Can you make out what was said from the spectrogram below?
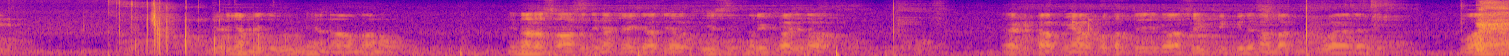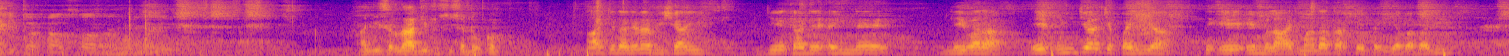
ਜਿਹੜੀਆਂ ਮਜ਼ਦੂਰ ਯੂਨੀਅਨ ਆ ਉਹਨਾਂ ਨੂੰ ਇਹਨਾਂ ਦਾ ਸਾਥ ਦੇਣਾ ਚਾਹੀਦਾ ਤੇ ਇਸ ਨਰੇਗਾ ਜਿਹੜਾ ਐਕਟ ਆਪਣਿਆਂ ਪੱਧਰ ਤੇ ਜਿਹੜਾ ਸਹੀ ਤਰੀਕੇ ਦੇ ਨਾਲ ਲਾਗੂ ਕਰਵਾਇਆ ਜਾਵੇ। ਵਾਹਿਗੁਰੂ ਜੀ ਕਾ ਖਾਲਸਾ ਵਾਹਿਗੁਰੂ। ਜੀ ਕੀ ਫਤਿਹ ਹਾਂਜੀ ਸਰਦਾਰ ਜੀ ਤੁਸੀਂ ਛੱਡੋ ਹੁਕਮ। ਅੱਜ ਦਾ ਜਿਹੜਾ ਵਿਸ਼ਾ ਜੀ ਜੇ ਸਾਡੇ ਇੰਨੇ ਲੇਬਰ ਆ ਇਹ ਉਂਝਲ ਚ ਪਈ ਆ ਤੇ ਇਹ ਇਹ ਮੁਲਾਜ਼ਮਾਂ ਦਾ ਕਰਕੇ ਪਈ ਆ ਬਾਬਾ ਜੀ।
